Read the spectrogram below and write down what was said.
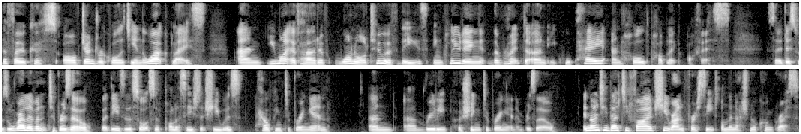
the focus of gender equality in the workplace. And you might have heard of one or two of these, including the right to earn equal pay and hold public office. So this was all relevant to Brazil, but these are the sorts of policies that she was helping to bring in and um, really pushing to bring in in Brazil. In 1935, she ran for a seat on the National Congress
